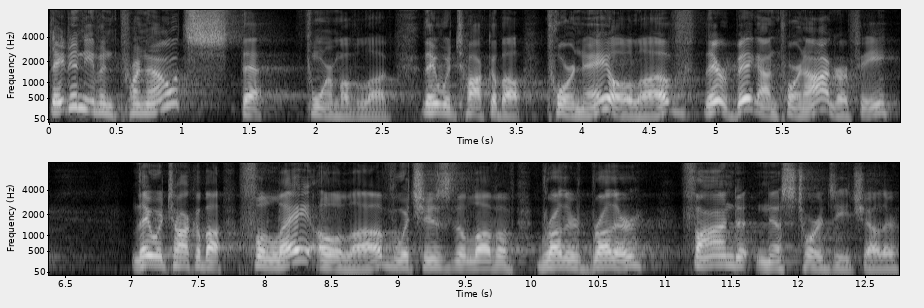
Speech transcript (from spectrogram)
they didn't even pronounce that form of love. They would talk about porneo love. They were big on pornography. They would talk about phileo love, which is the love of brother brother, fondness towards each other.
